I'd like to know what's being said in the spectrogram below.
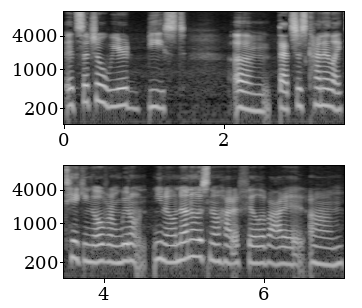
it's such a weird beast um that's just kind of like taking over and we don't, you know, none of us know how to feel about it. Um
